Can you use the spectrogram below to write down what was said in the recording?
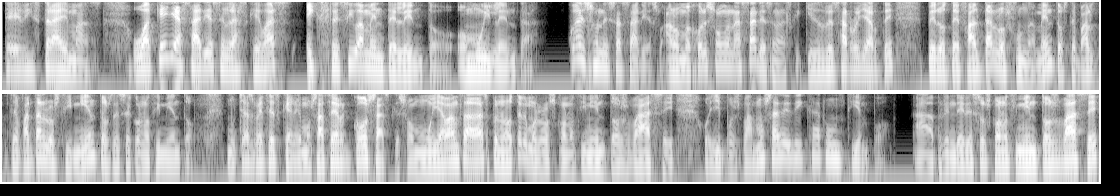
te distrae más. O aquellas áreas en las que vas excesivamente lento o muy lenta. ¿Cuáles son esas áreas? A lo mejor son unas áreas en las que quieres desarrollarte, pero te faltan los fundamentos, te, faltan los cimientos de ese conocimiento. Muchas veces queremos hacer cosas que son muy avanzadas, pero no tenemos los conocimientos base. Oye, pues vamos a dedicar un tiempo a aprender esos conocimientos base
